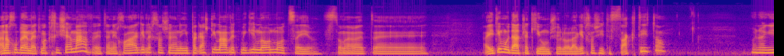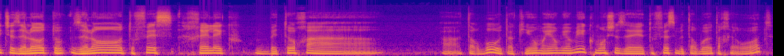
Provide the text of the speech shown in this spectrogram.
אנחנו באמת מכחישי מוות. אני יכולה להגיד לך שאני פגשתי מוות מגיל מאוד מאוד צעיר. זאת אומרת, אה, הייתי מודעת לקיום שלו, להגיד לך שהתעסקתי איתו? בוא נגיד שזה לא, לא תופס חלק בתוך ה... התרבות, הקיום היומיומי, כמו שזה תופס בתרבויות אחרות.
